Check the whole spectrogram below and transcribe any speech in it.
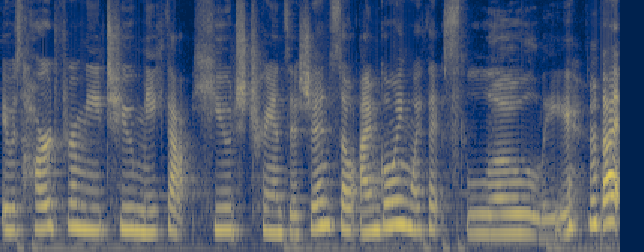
it was hard for me to make that huge transition. So I'm going with it slowly. but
